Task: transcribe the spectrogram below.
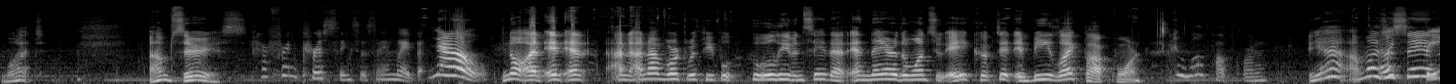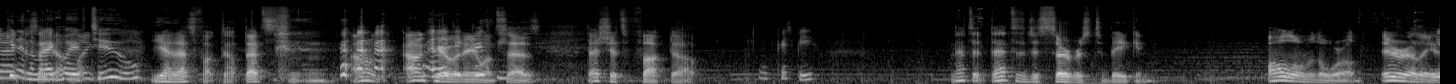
What? I'm serious. Our friend Chris thinks the same way, but no. No, and, and, and, and, and I've worked with people who will even say that, and they are the ones who A, cooked it, and B, like popcorn. I love popcorn. Yeah, I'm not I just like saying that bacon in the I microwave like- too. Yeah, that's fucked up. That's, mm-mm. I don't, I don't I care like what anyone crispy. says. That shit's fucked up. Crispy. That's a that's a disservice to bacon. All over the world, it really is.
